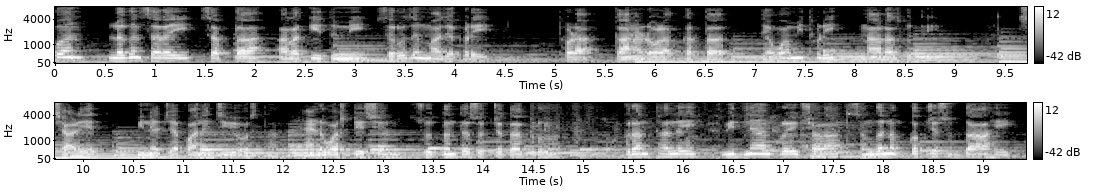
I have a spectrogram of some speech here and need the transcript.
पण लगन सराई सप्ताह आला की तुम्ही सर्वजण माझ्याकडे थोडा कानाडोळा करतात तेव्हा मी थोडे नाराज होते. शाळेत पिण्याच्या पाण्याची व्यवस्था हँडवॉश स्टेशन स्वतंत्र स्वच्छतागृह ग्रंथालय विज्ञान प्रयोगशाळा संगणक कक्ष सुद्धा आहे.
